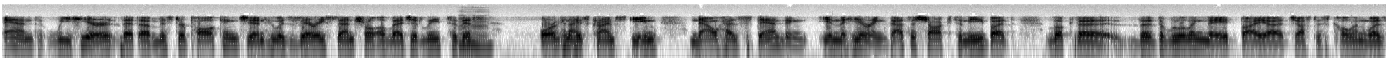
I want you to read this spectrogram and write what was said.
And we hear that uh, Mr. Paul King Jin, who is very central allegedly to this mm-hmm. Organized crime scheme, now has standing in the hearing. That's a shock to me. But look, the the, the ruling made by uh, Justice Cullen was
